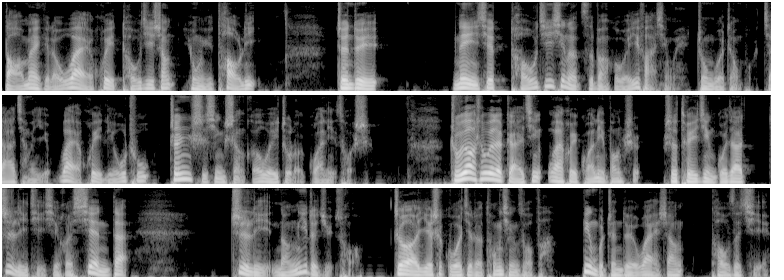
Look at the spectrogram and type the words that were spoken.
倒卖给了外汇投机商用于套利。针对那些投机性的资本和违法行为，中国政府加强以外汇流出真实性审核为主的管理措施，主要是为了改进外汇管理方式，是推进国家治理体系和现代治理能力的举措。这也是国际的通行做法，并不针对外商投资企业。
